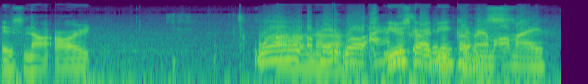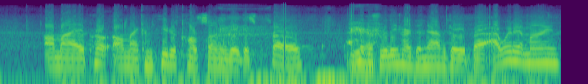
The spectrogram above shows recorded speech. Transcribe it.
it's not hard. Well, okay, well I have You this just gotta be editing program on my on my pro on my computer called Sony Vegas Pro. I heard it's really hard to navigate, but I wouldn't mind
